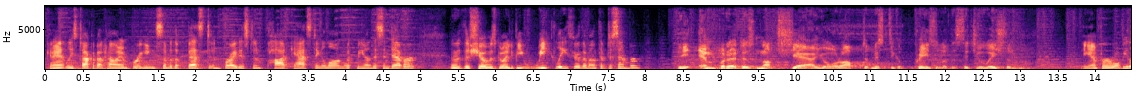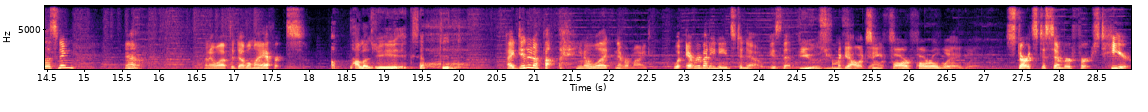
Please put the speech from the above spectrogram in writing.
Can I at least talk about how I'm bringing some of the best and brightest in podcasting along with me on this endeavor? And that the show is going to be weekly through the month of December? The Emperor does not share your optimistic appraisal of the situation. The Emperor will be listening? Yeah. Then I will have to double my efforts. Apology accepted. I did an apo- You know what? Never mind. What everybody needs to know is that Views from a galaxy far, far away. starts December 1st here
